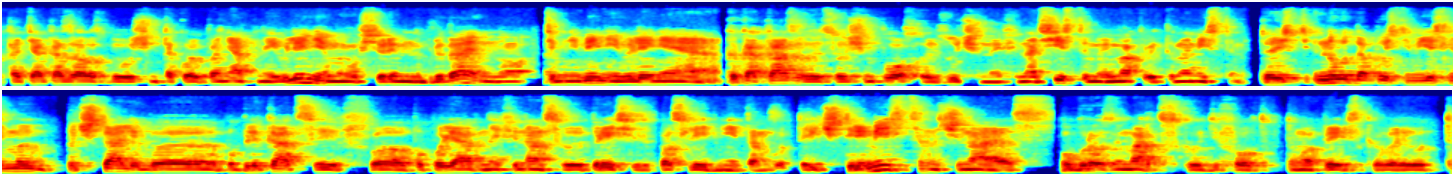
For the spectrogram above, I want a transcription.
Хотя, казалось бы, очень такое понятное явление, мы его все время наблюдаем, но, тем не менее, явление, как оказывается, очень плохо изученное финансовое финансистами и макроэкономистами. То есть, ну вот, допустим, если мы почитали бы публикации в э, популярной финансовой прессе за последние там вот 3-4 месяца, начиная с угрозы мартовского дефолта, потом апрельского и вот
